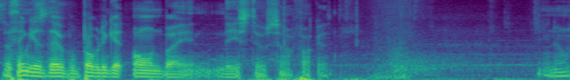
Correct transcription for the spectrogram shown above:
The thing is, they will probably get owned by these two, so fuck it. You know?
